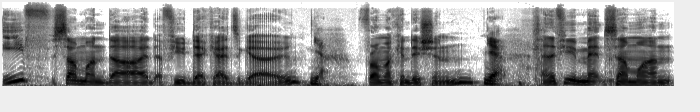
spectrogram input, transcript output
if someone died a few decades ago Yeah. From a condition, Yeah. and if you met someone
